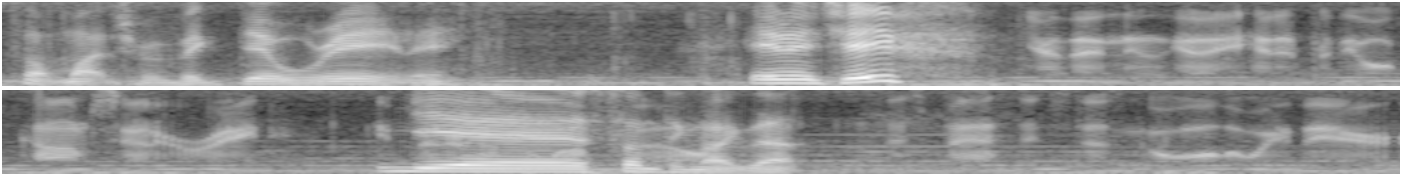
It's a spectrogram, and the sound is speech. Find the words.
it's not much of a big deal, really. Evening, Chief. You're that new guy headed for the old comm center, right? Yeah, something like that. This passage doesn't go all the way there.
